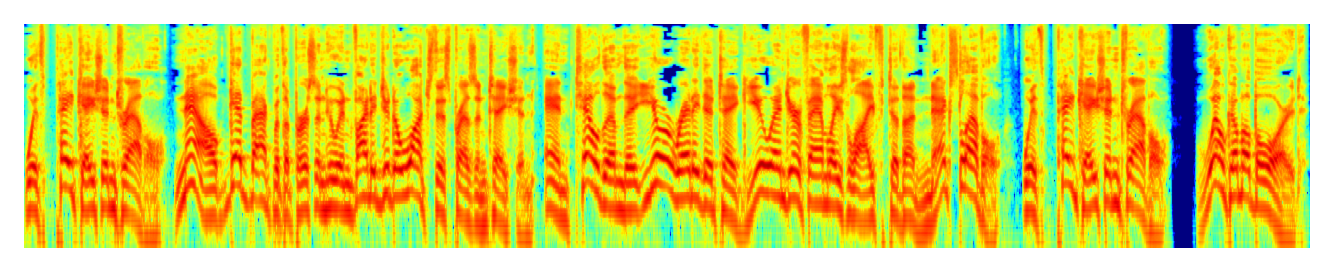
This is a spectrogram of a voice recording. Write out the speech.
with Paycation Travel. Now, get back with the person who invited you to watch this presentation and tell them that you're ready to take you and your family's life to the next level with Paycation Travel. Welcome aboard.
